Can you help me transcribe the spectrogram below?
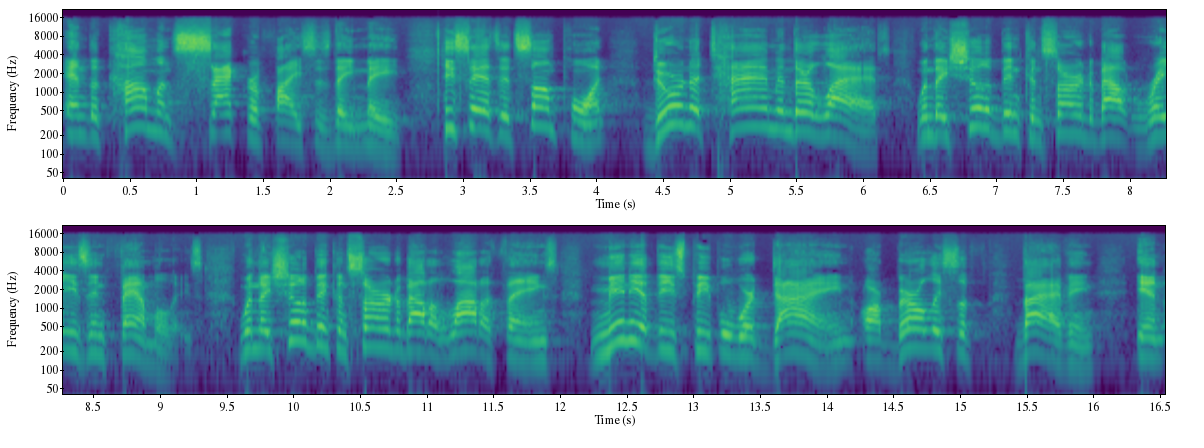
and the common sacrifices they made. He says at some point, during a time in their lives when they should have been concerned about raising families, when they should have been concerned about a lot of things, many of these people were dying or barely surviving in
